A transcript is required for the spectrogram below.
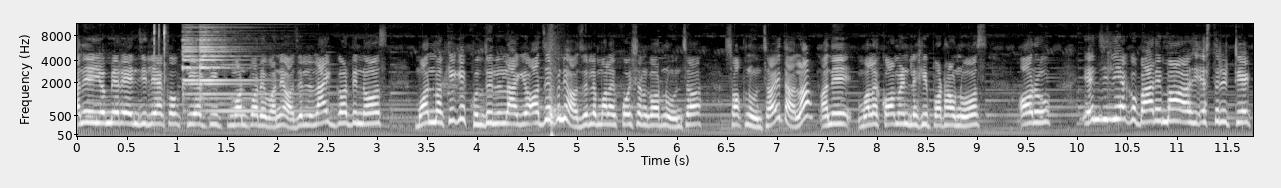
अनि यो मेरो एन्जिलियाको केयर टिप्स मन पऱ्यो भने हजुरले लाइक गरिदिनुहोस्। मनमा के के खुल्दुली लाग्यो अझै पनि हजुरले मलाई क्वेसन गर्नुहुन्छ सक्नुहुन्छ है त ल। अनि मलाई कमेन्ट लेखी पठाउनुहोस्। अरू एन्जिलियाको बारेमा यसरी टेक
